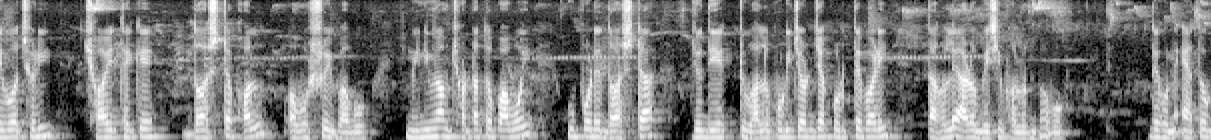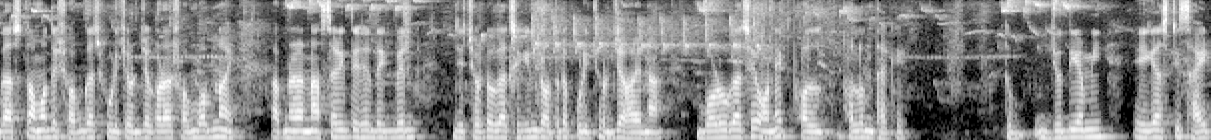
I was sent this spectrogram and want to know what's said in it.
এবছরই ছয় থেকে দশটা ফল অবশ্যই পাবো। মিনিমাম ছটা তো পাবোই, উপরে দশটা যদি একটু ভালো পরিচর্যা করতে পারি, তাহলে আরও বেশি ফলন পাবো। দেখুন, এত গাছ তো আমাদের সব গাছ পরিচর্যা করা সম্ভব নয়। আপনারা নার্সারিতে এসে দেখবেন যে ছোট গাছে কিন্তু অতটা পরিচর্যা হয় না, বড় গাছে অনেক ফল, ফলন থাকে। তো যদি আমি এই গাছটি সাইড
